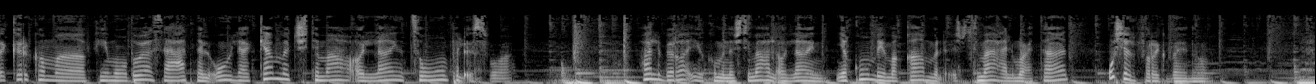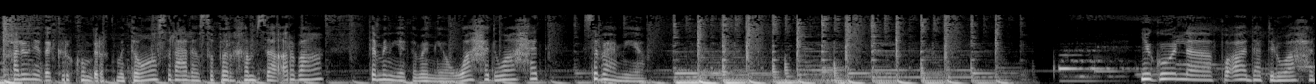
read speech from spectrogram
أذكركم آه، في موضوع ساعتنا الأولى كم اجتماع أونلاين تسوون في الأسبوع؟ هل برأيكم أن اجتماع الأونلاين يقوم بمقام الاجتماع المعتاد؟ وش الفرق بينهم؟ خلوني أذكركم برقم التواصل على صفر خمسة أربعة ثمانية, ثمانية واحد, واحد سبعمية. يقول آه، فؤاد عبد الواحد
